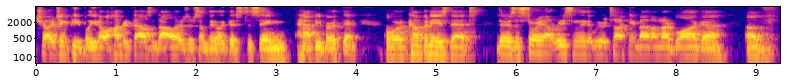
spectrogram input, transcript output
charging people, you know, $100,000 or something like this to sing Happy Birthday. Or companies that there's a story out recently that we were talking about on our blog uh, of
